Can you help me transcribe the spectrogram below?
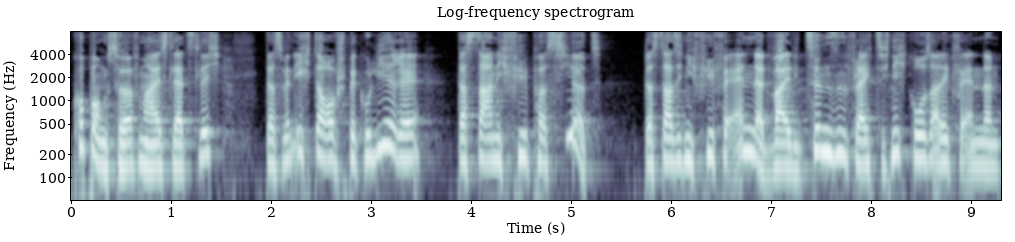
Coupon surfen heißt letztlich, dass wenn ich darauf spekuliere, dass da nicht viel passiert, dass da sich nicht viel verändert, weil die Zinsen vielleicht sich nicht großartig verändern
